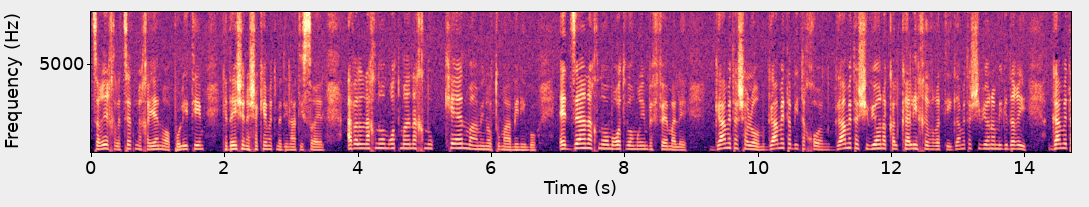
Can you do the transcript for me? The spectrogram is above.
צריך לצאת מחיינו הפוליטיים כדי שנשקם את מדינת ישראל. אבל אנחנו אומרות מה אנחנו כן מאמינות ומאמינים בו. את זה אנחנו אומרות ואומרים בפה מלא. גם את השלום, גם את הביטחון, גם את השוויון הכלכלי-חברתי, גם את השוויון המגדרי, גם את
